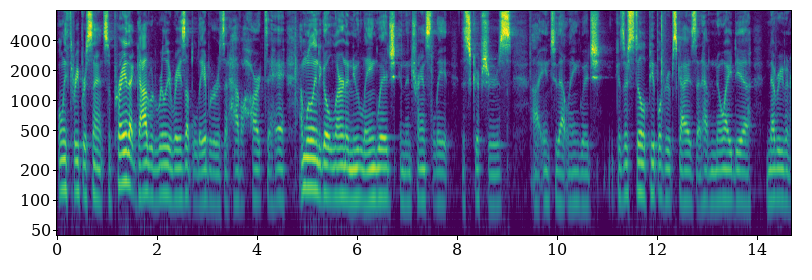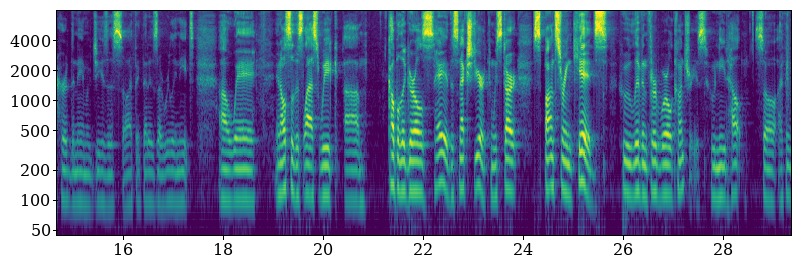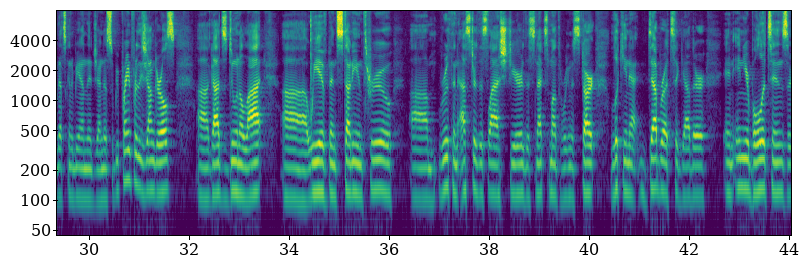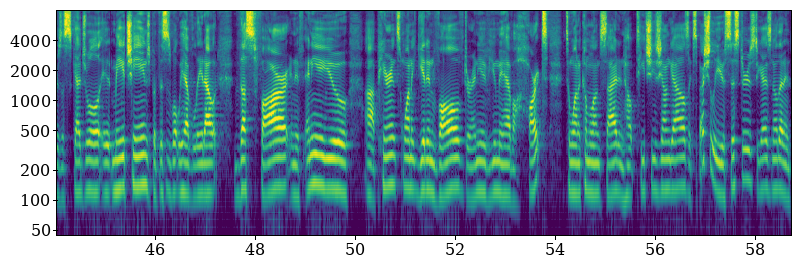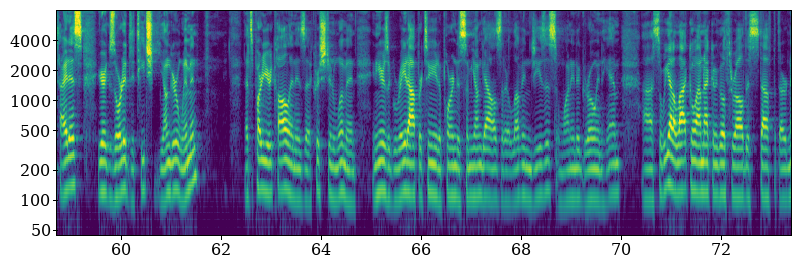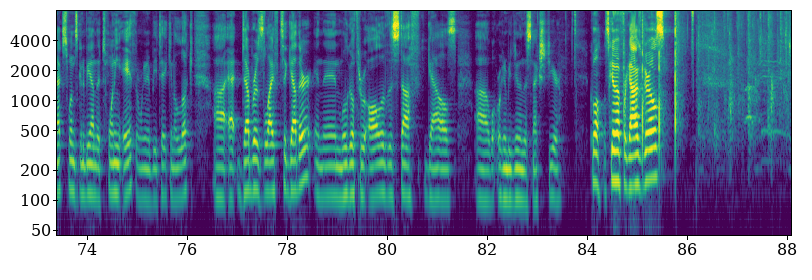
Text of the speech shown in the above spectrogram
only 3%. So pray that God would really raise up laborers that have a heart to, hey, I'm willing to go learn a new language and then translate the scriptures uh, into that language. Because there's still people groups, guys, that have no idea, never even heard the name of Jesus. So I think that is a really neat uh, way. And also this last week, um, a couple of the girls, hey, this next year, can we start sponsoring kids who live in third world countries who need help? So I think that's going to be on the agenda. So be praying for these young girls. Uh, God's doing a lot. Uh, we have been studying through um, Ruth and Esther this last year. This next month, we're going to start looking at Deborah together. And in your bulletins, there's a schedule. It may change, but this is what we have laid out thus far. And if any of you uh, parents want to get involved, or any of you may have a heart to want to come alongside and help teach these young gals, especially you sisters, do you guys know that in Titus, you're exhorted to teach younger women? That's part of your calling as a Christian woman. And here's a great opportunity to pour into some young gals that are loving Jesus and wanting to grow in Him. Uh, so we got a lot going. I'm not going to go through all this stuff, but our next one's going to be on the 28th, and we're going to be taking a look uh, at Deborah's life together, and then we'll go through all of the stuff, gals, uh, what we're going to be doing this next year. Cool. Let's give it up for guys, girls.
